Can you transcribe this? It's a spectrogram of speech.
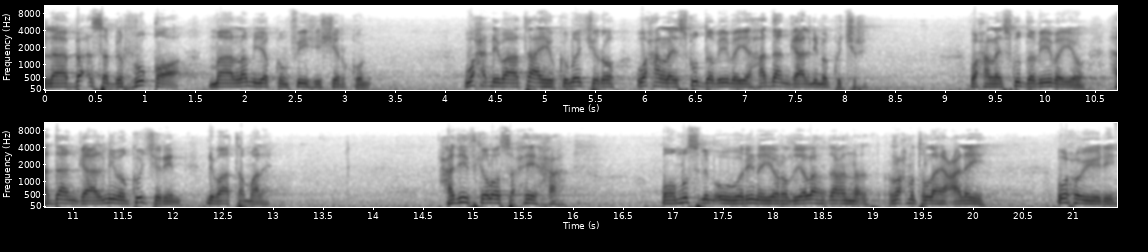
Laa ba'sa biruqa maa lam yakun fiihi shirkun. Wax dhibaato ahi kuma jiro waxaan la ysku dabiibayo haddaan gaalnima ku jirin. Waxaan la ysku dabiibayo haddaan gaalnima ku jirin dhibaato ma leh. Xadiid kaloo saxiixa oo muslim uu warinayo radiallahu taala raxmatullaahi calayh wuxuu yidhi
